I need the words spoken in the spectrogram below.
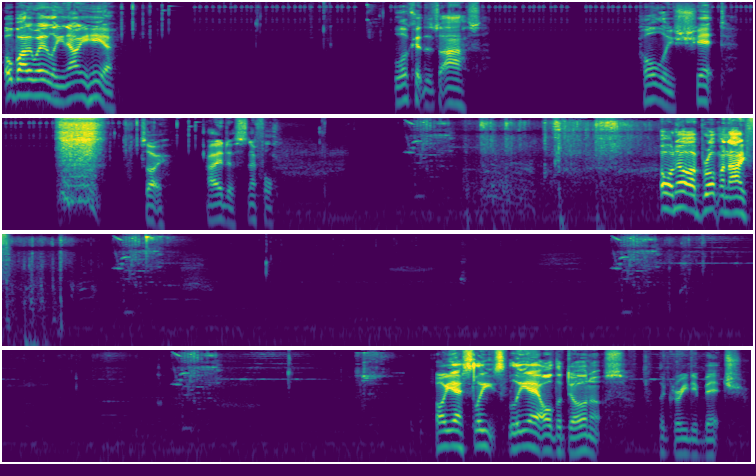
Oh, by the way, Lee, now you're here. Look at this ass. Holy shit. Sorry, I had a sniffle. Oh no, I broke my knife. Oh yes, Lee, Lee ate all the donuts. The greedy bitch.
